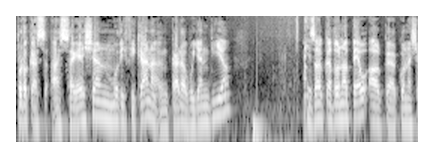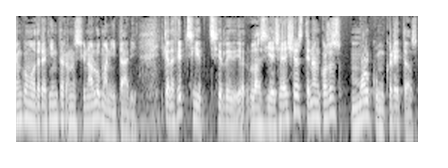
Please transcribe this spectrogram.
però que es, es segueixen modificant encara avui en dia, és el que dona peu al que coneixem com a dret internacional humanitari. I que, de fet, si, si les llegeixes, tenen coses molt concretes.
